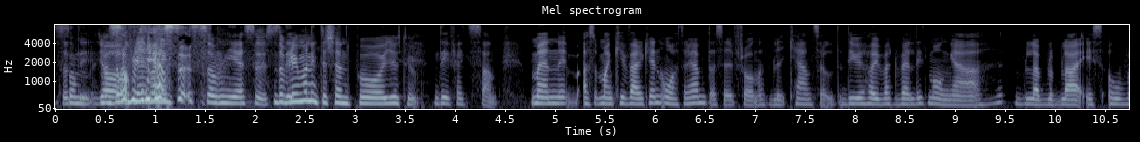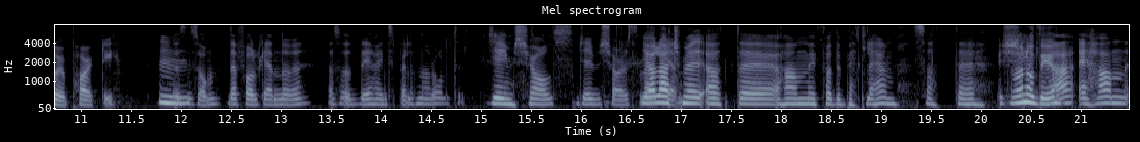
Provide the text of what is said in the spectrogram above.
Så Som- men jag- Som Jesus. Som Jesus. Då Det- blir man inte känd på Youtube. Det är faktiskt sant. Men alltså, man kan ju verkligen återhämta sig från att bli cancelled. Det har ju varit väldigt många bla bla bla is over party. Mm. Känns det som. Där folk ändå, alltså det har inte spelat någon roll typ. James Charles. James Charles. Jag har lärt mig att eh, han är född i Betlehem. Så att, eh, det var nog det. Ursäkta, Är han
